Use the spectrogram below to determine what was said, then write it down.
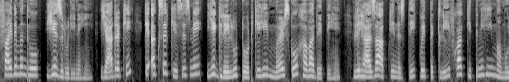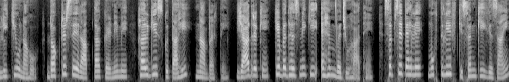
فائدے مند ہو، یہ ضروری نہیں۔ یاد رکھیں کہ اکثر کیسز میں یہ گھریلو ٹوٹکے ہی مرض کو ہوا دیتے ہیں۔ لہٰذا آپ کے نزدیک کوئی تکلیف کا کتنی ہی معمولی کیوں نہ ہو، ڈاکٹر سے رابطہ کرنے میں ہرگز کوتا نہ برتیں۔ یاد رکھیں کہ بدہضمی کی اہم وجوہات ہیں۔ سب سے پہلے مختلف قسم کی غذائیں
